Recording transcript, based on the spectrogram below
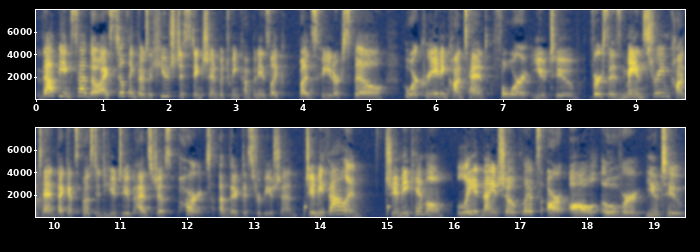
That being said, though, I still think there's a huge distinction between companies like BuzzFeed or Spill who are creating content for YouTube versus mainstream content that gets posted to YouTube as just part of their distribution. Jimmy Fallon, Jimmy Kimmel, late night show clips are all over YouTube.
